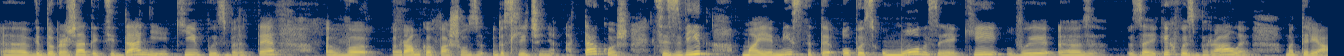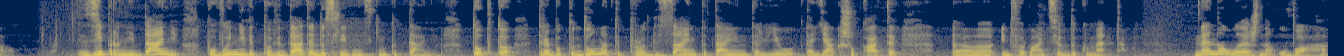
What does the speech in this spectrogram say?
е, відображати ті дані, які ви зберете в рамках вашого дослідження. А також цей звіт має містити опис умов, за, які ви, е, за яких ви збирали матеріал. Зібрані дані повинні відповідати дослідницьким питанням. Тобто треба подумати про дизайн питань інтерв'ю та як шукати е, інформацію в документах. Неналежна увага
